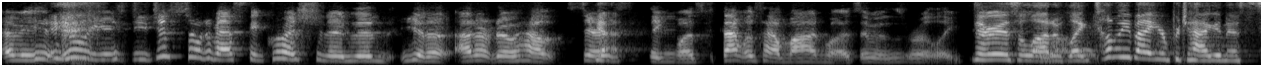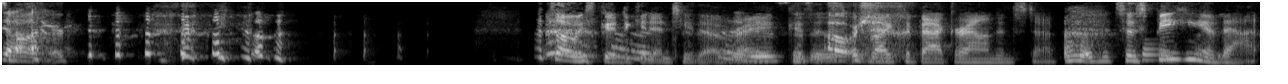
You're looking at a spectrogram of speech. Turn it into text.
I mean, it really is. You just sort of ask a question, and then you know, I don't know how Sarah's thing was, but that was how mine was. It was really there is a lot of like, tell me about your protagonist's Yeah. mother. That's always good to get into, though, right? Because it it's oh, is. like the background and stuff. So, speaking of that,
